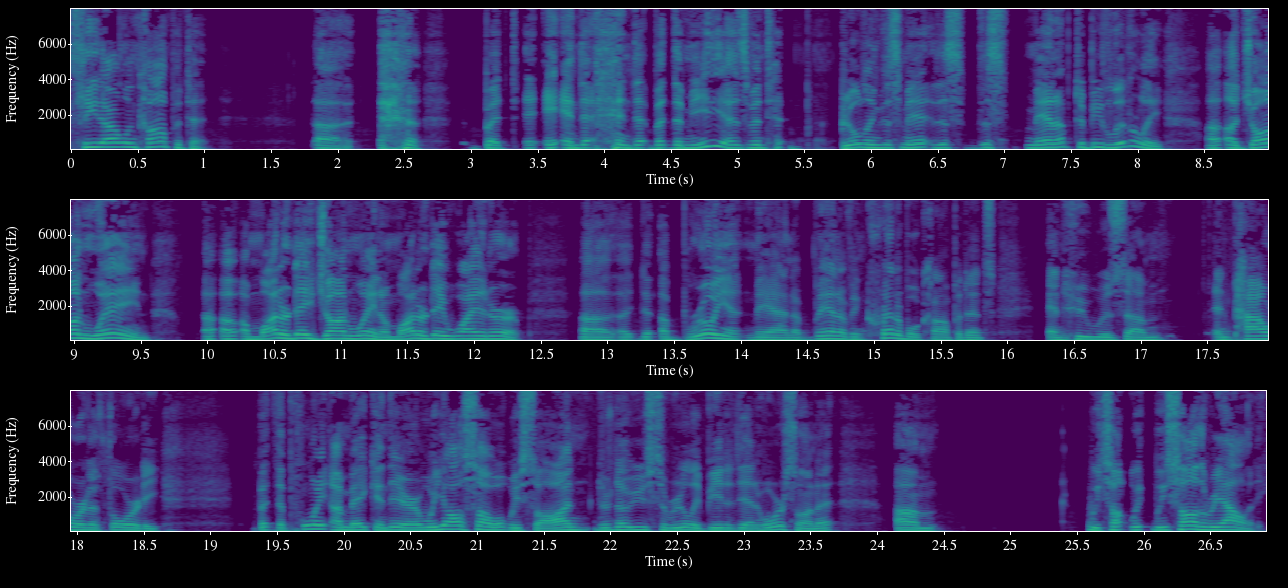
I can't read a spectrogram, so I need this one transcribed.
senile incompetent. Uh, but and and but the media has been t- building this man this this man up to be literally a, a John Wayne, a, a, modern day John Wayne, a modern day Wyatt Earp, uh, a, a, brilliant man, a man of incredible competence, and who was um, and power and authority. But the point I'm making there, we all saw what we saw, and there's no use to really beat a dead horse on it. Um, we saw we, we saw the reality,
